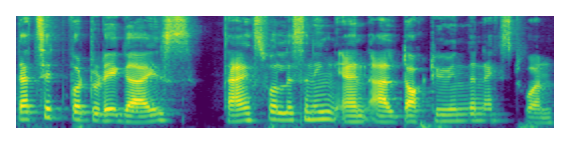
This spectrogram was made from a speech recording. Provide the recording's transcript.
That's it for today, guys. Thanks for listening, and I'll talk to you in the next one.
